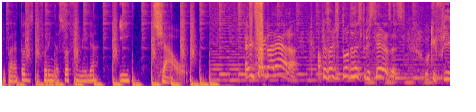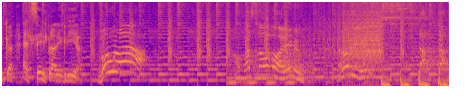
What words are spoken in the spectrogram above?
e para todos que forem da sua família e tchau. É isso aí, galera! Apesar de todas as tristezas, o que fica é sempre a alegria. Vamos lá! Alfa agora, hein, meu? Quero ouvir, hein? Tá,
